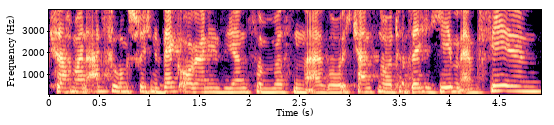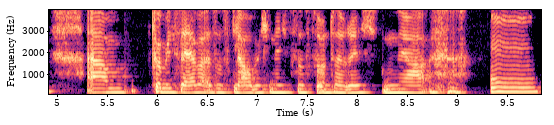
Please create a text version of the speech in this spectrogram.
ich sage mal in Anführungsstrichen, wegorganisieren zu müssen. Also ich kann es nur tatsächlich jedem empfehlen. Ähm, für mich selber ist es, glaube ich, nichts, das zu unterrichten, ja. Mm.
